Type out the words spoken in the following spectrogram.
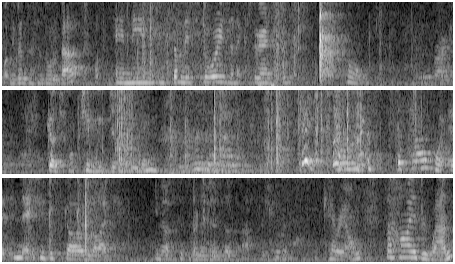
what their business is all about, and then some of their stories and experiences. Oh, good. We'll pretend we didn't do that. okay, so Delina. The PowerPoint, it can actually just go like you know, it's just images of us and just carry on. So hi everyone,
